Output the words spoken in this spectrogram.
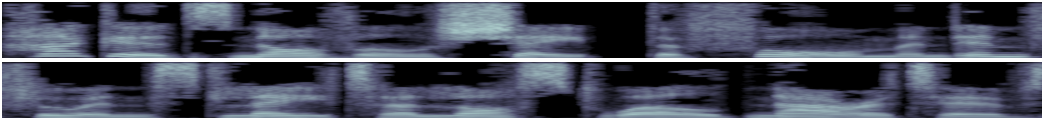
Haggard's novel shaped the form and influenced later Lost World narratives,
